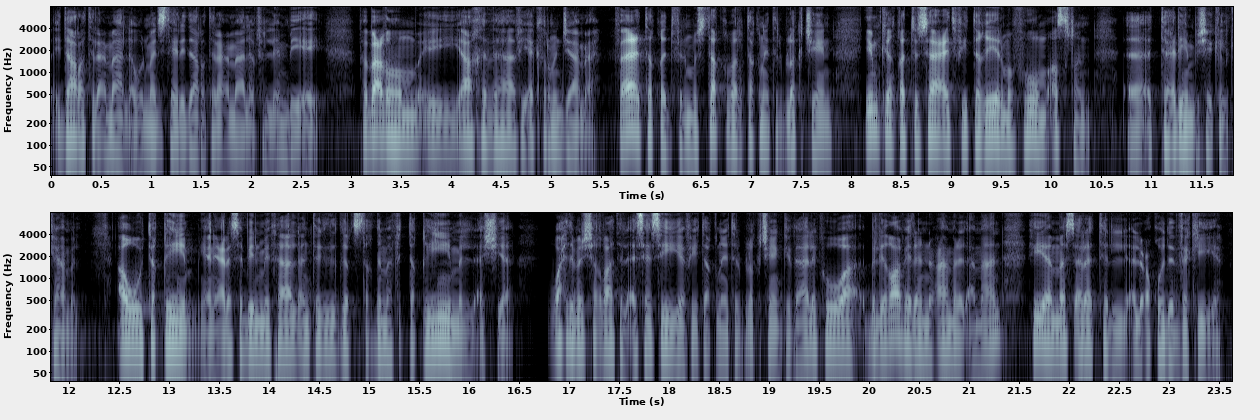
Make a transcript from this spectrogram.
إدارة الأعمال أو الماجستير إدارة الأعمال في ال MBA. فبعضهم ياخذها في أكثر من جامعة. فأعتقد في المستقبل تقنية البلوك تشين يمكن قد تساعد في تغيير مفهوم أصلا آه، التعليم بشكل كامل. أو تقييم. يعني على سبيل المثال أنت تقدر تستخدمها في تقييم الأشياء. واحدة من الشغلات الأساسية في تقنية البلوك تشين كذلك هو بالإضافة إلى أنه عامل الأمان هي مسألة العقود الذكية.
